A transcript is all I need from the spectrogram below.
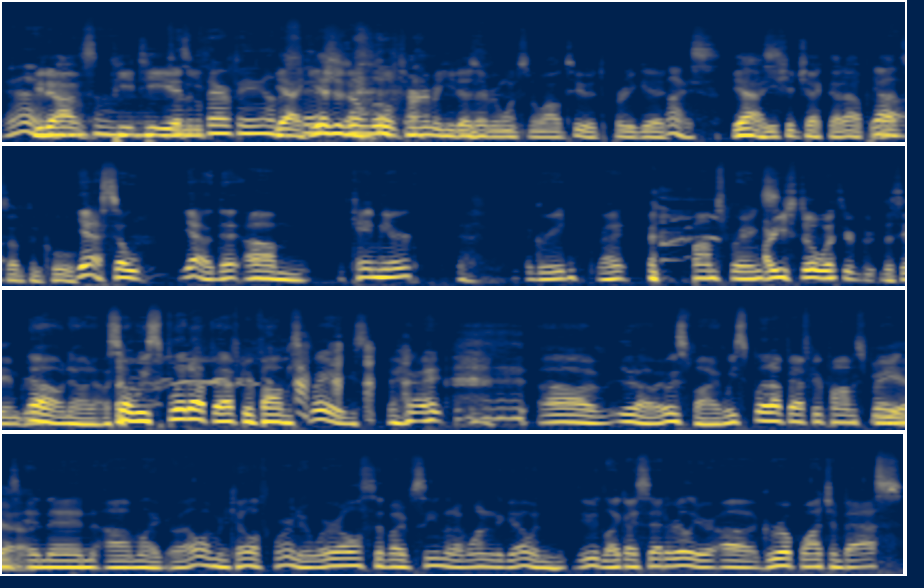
Yeah. You know, have PT and physical you- therapy on yeah, the he has his own little tournament he does every once in a while too. It's pretty good. nice. Yeah, nice. you should check that out. But Yeah. that's something cool. Yeah. So yeah, that um came here. Agreed. Right. Palm Springs. Are you still with your the same group? No, no, no. So we split up after Palm Springs, right? Um, you know, it was fine. We split up after Palm Springs, Yeah. and then I'm like, well, I'm in California. Where else have I seen that I wanted to go? And dude, like I said earlier, uh, grew up watching bass,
